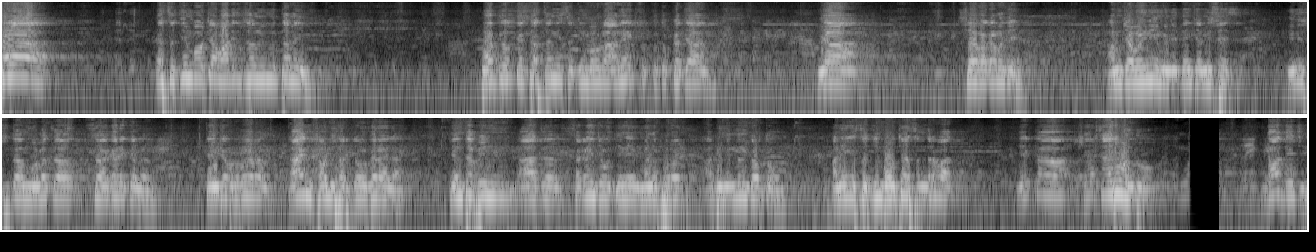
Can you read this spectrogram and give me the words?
हा. त्या सचिन भाऊच्या वाढदिवसा निमित्त नाही वाढदिवस करत सचिन भाऊला अनेक सुखदुःखाच्या या सहभागामध्ये आमच्या वहिनी म्हणजे त्यांच्या मिसेस यांनी सुद्धा मुलाचं सहकार्य केलं. त्यांच्याबरोबर कायम सावलीसारखं उभे राहिला त्यांचा मी आज सगळ्यांच्या वतीने मनपूर्वक अभिनंदन करतो. आणि सचिन भाऊच्या संदर्भात एक शेर शायरी म्हणतो. दाद द्यायची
